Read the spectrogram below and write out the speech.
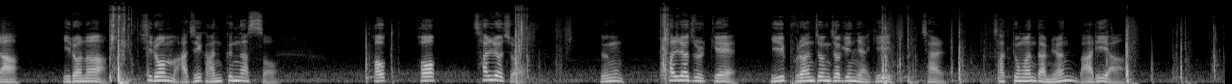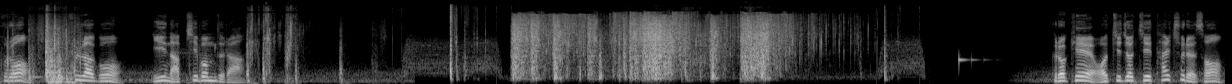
야, 일어나. 실험 아직 안 끝났어. 헉, 헉, 살려줘. 응, 살려줄게. 이 불안정적인 약이 잘 작동한다면 말이야. 풀어, 풀라고, 이 납치범들아. 그렇게 어찌저찌 탈출해서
